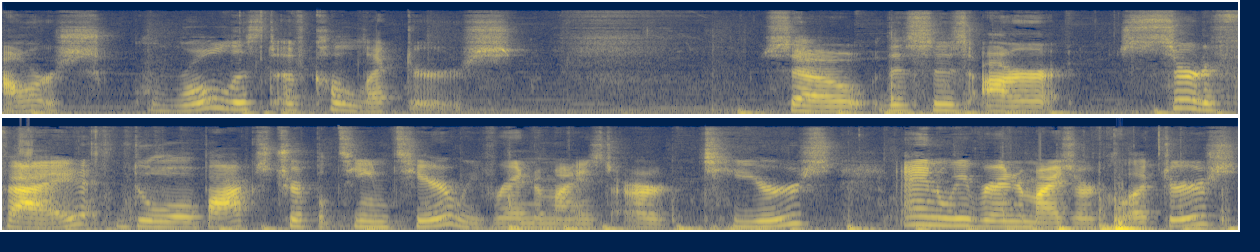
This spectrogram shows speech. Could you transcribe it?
our scroll list of collectors. So, this is our certified dual box triple team tier. We've randomized our tiers, and we've randomized our collectors.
